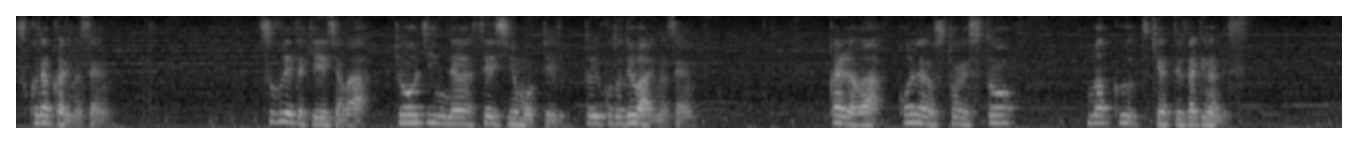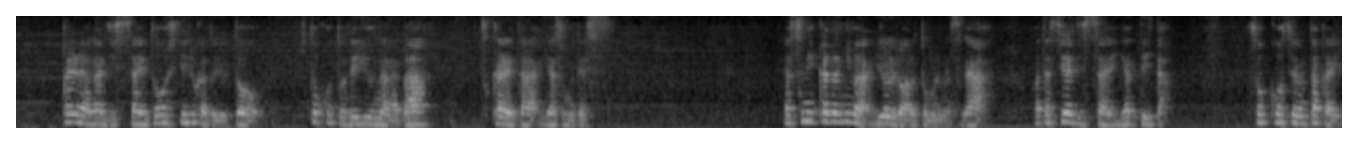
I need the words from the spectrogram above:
少なくありません。優れた経営者は強靭な精神を持っているということではありません。彼らはこれらのストレスとうまく付き合っているだけなんです。彼らが実際どうしているかというと一言で言うならば疲れたら休むです。休み方にはいろいろあると思いますが私が実際やっていた即効性の高い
